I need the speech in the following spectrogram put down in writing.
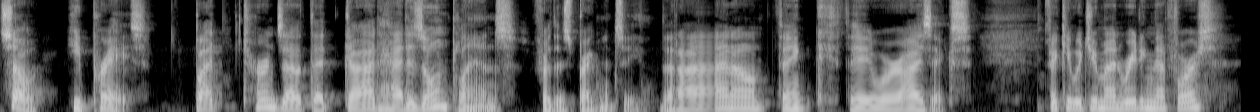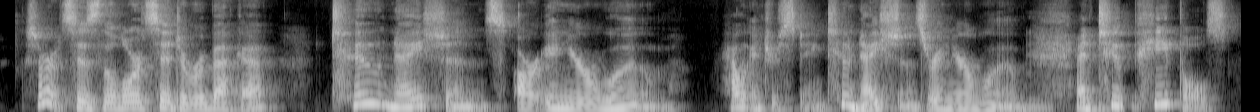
So he prays, but turns out that God had his own plans for this pregnancy that I don't think they were Isaac's. Vicki, would you mind reading that for us? Sure. It says, The Lord said to Rebekah, Two nations are in your womb. How interesting. Two nations are in your womb, mm. and two peoples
